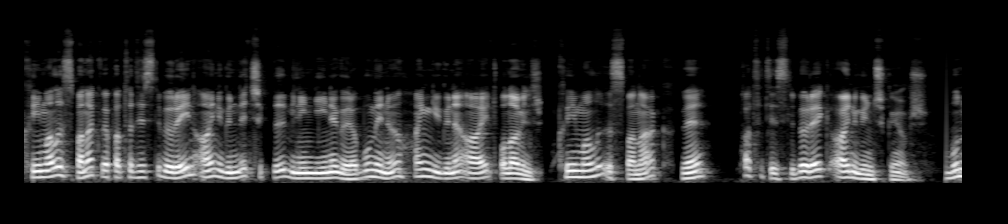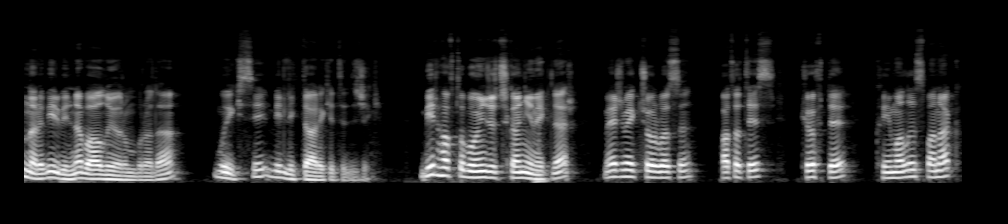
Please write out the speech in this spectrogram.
Kıymalı ıspanak ve patatesli böreğin aynı günde çıktığı bilindiğine göre bu menü hangi güne ait olabilir? Kıymalı ıspanak ve patatesli börek aynı gün çıkıyormuş. Bunları birbirine bağlıyorum burada. Bu ikisi birlikte hareket edecek. Bir hafta boyunca çıkan yemekler mercimek çorbası, patates, köfte, kıymalı ıspanak,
